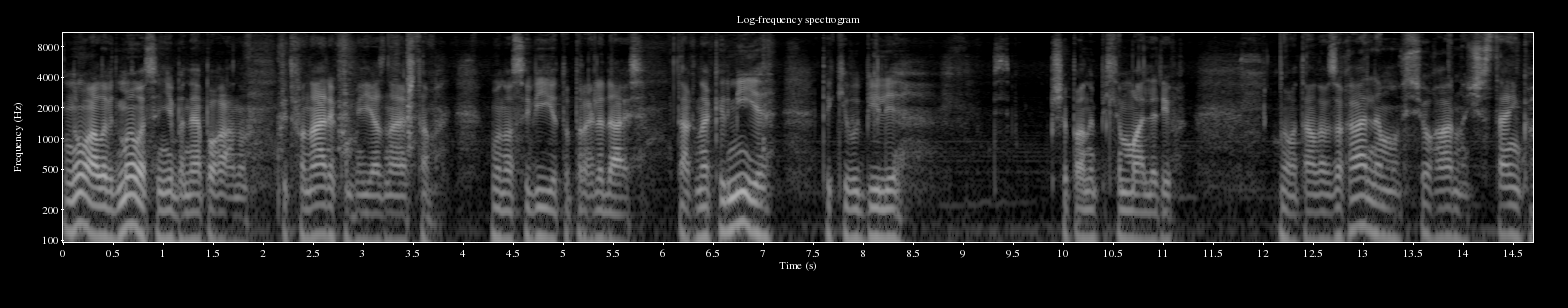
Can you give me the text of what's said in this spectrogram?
Ну, але відмилося ніби непогано. Під фонариком, і я знаю, що там воно сивіє, то переглядаюся. Так, на кермі є такі вибілі, ще певно після малярів. От, але в загальному все гарно, чистенько.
